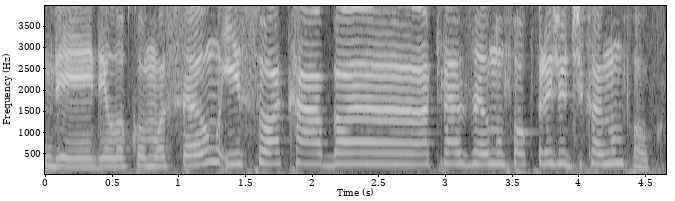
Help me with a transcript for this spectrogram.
de, de, locomoção, isso acaba atrasando um pouco, prejudicando um pouco.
